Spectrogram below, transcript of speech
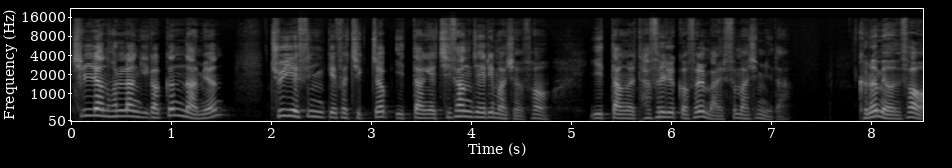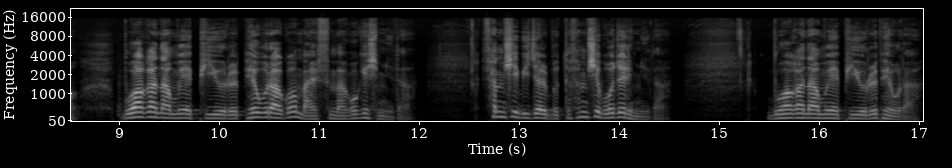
7년 환란기가 끝나면 주 예수님께서 직접 이 땅에 지상 재림하셔서 이 땅을 다스릴 것을 말씀하십니다. 그러면서 무화과 나무의 비유를 배우라고 말씀하고 계십니다. 32절부터 35절입니다. 무화과 나무의 비유를 배우라.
